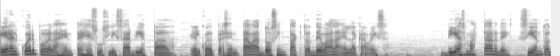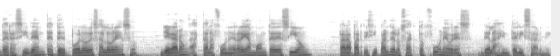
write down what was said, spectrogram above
Era el cuerpo del agente Jesús Lizardi Espada, el cual presentaba dos impactos de bala en la cabeza. Días más tarde, cientos de residentes del pueblo de San Lorenzo llegaron hasta la funeraria Monte de Sion para participar de los actos fúnebres del agente Lizardi.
